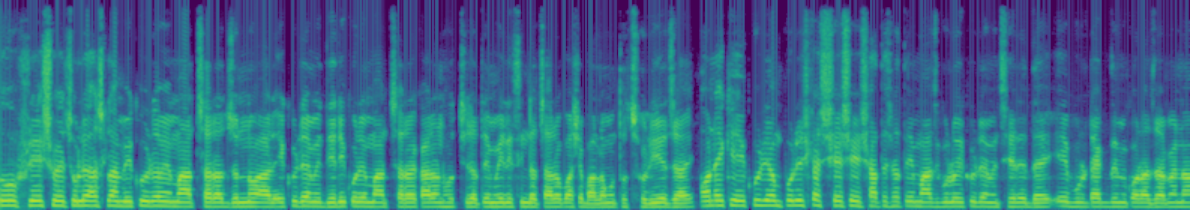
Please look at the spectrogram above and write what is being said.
তো ফ্রেশ হয়ে চলে আসলাম একুরিয়ামে মাছ ছাড়ার জন্য। আর একুরিয়ামে দেরি করে মাছ ছাড়ার কারণ হচ্ছে যাতে মেডিসিনটা চারপাশে ভালো মতো ছড়িয়ে যায়। অনেকে একুরিয়াম পরিষ্কার শেষে সাথে সাথে মাছগুলো একুরিয়ামে ছেড়ে দেয়। এই ভুলটা একদমই করা যাবে না।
